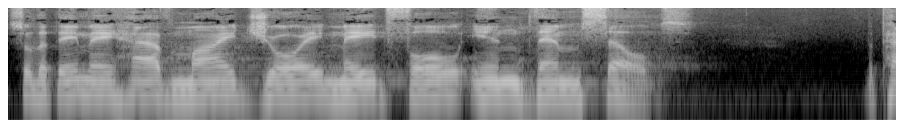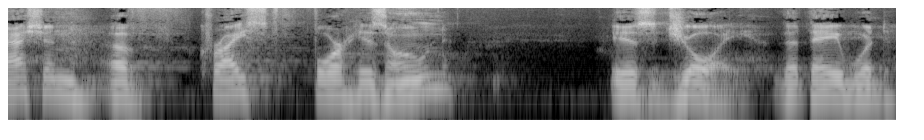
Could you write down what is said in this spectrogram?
so that they may have my joy made full in themselves. The passion of Christ for his own is joy, that they would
